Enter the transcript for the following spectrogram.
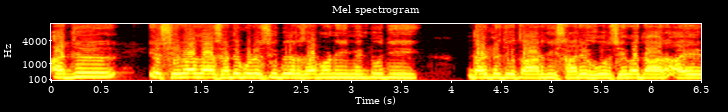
ਅੱਜ ਇਹ ਸੇਵਾਦਾਰ ਸਾਡੇ ਕੋਲੇ ਸੂਬੇਦਾਰ ਸਾਹਿਬ ਹੋਣੀ ਮਿੰਟੂ ਜੀ, ਡਾਕਟਰ ਜਗਤਾਰ ਜੀ, ਸਾਰੇ ਹੋਰ ਸੇਵਾਦਾਰ ਆਏ।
